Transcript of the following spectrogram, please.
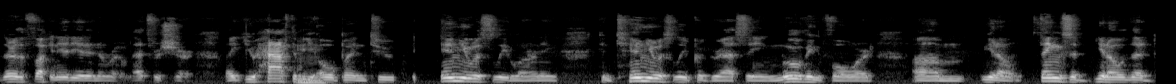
they're the fucking idiot in the room. That's for sure. Like, you have to be mm-hmm. open to continuously learning, continuously progressing, moving forward. Um, you know, things that, you know, that,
